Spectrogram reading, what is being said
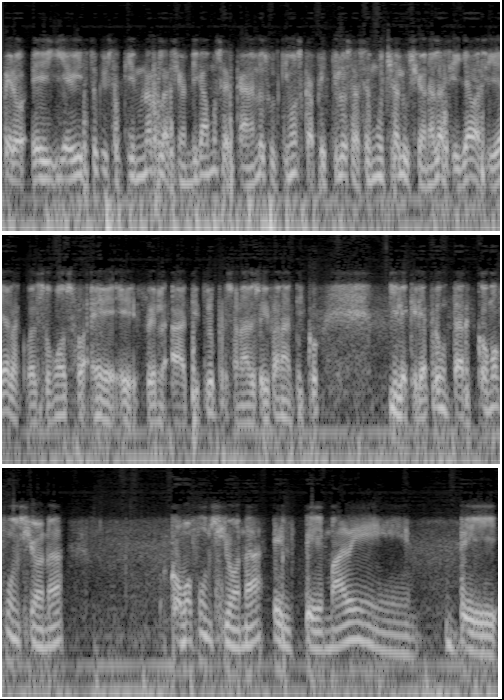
pero eh, y he visto que usted tiene una relación, digamos, cercana en los últimos capítulos, hace mucha alusión a la silla vacía, de la cual somos, eh, eh, a título personal, soy fanático, y le quería preguntar cómo funciona, cómo funciona el tema de, de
